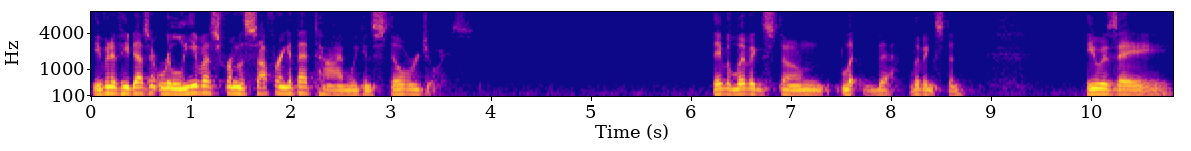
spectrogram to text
Even if He doesn't relieve us from the suffering at that time, we can still rejoice. David Livingstone, Livingstone, he was a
